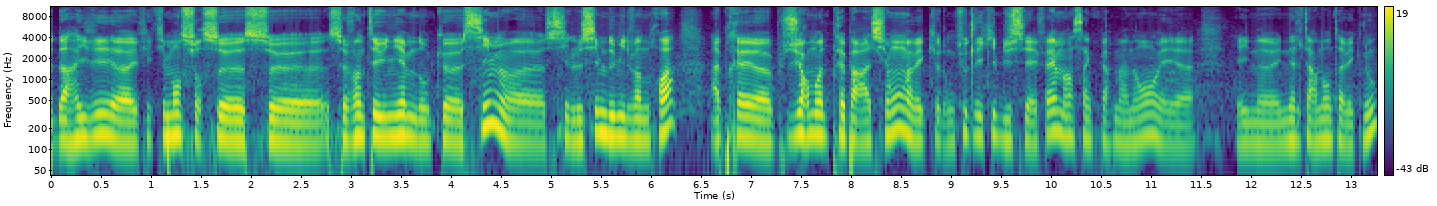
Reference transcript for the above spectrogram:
d'arriver euh, effectivement sur ce, ce, ce 21e donc, euh, SIM, euh, le SIM 2023, après plusieurs mois de préparation avec donc, toute l'équipe du CFM, 5 permanents et, et une, une alternante avec nous.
